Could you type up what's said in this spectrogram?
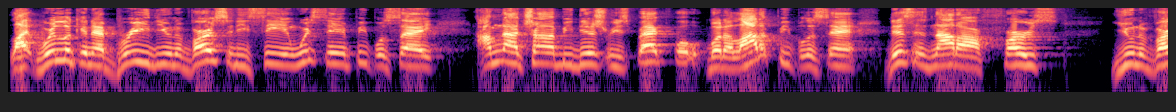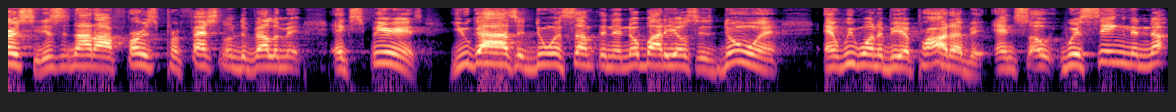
Like we're looking at Breathe University, seeing we're seeing people say, "I'm not trying to be disrespectful," but a lot of people are saying this is not our first university. This is not our first professional development experience. You guys are doing something that nobody else is doing, and we want to be a part of it. And so we're seeing the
